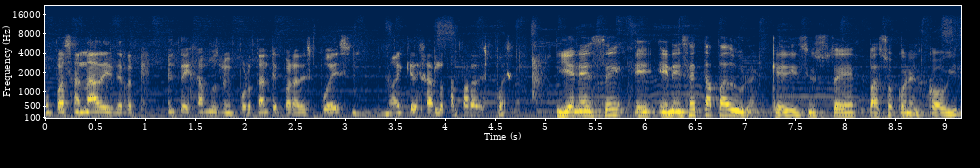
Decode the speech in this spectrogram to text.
no pasa nada y de repente dejamos lo importante para después y no hay que dejarlo tan para después. Y en, ese, eh, en esa etapa dura que dice usted pasó con el COVID,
